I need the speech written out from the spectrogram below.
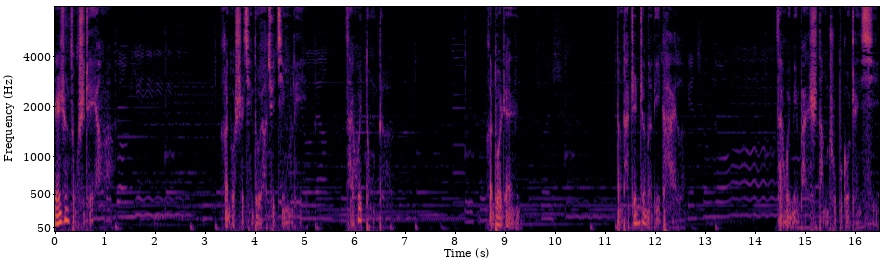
人生总是这样啊，很多事情都要去经历，才会懂得。很多人等他真正的离开了，才会明白是当初不够珍惜。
